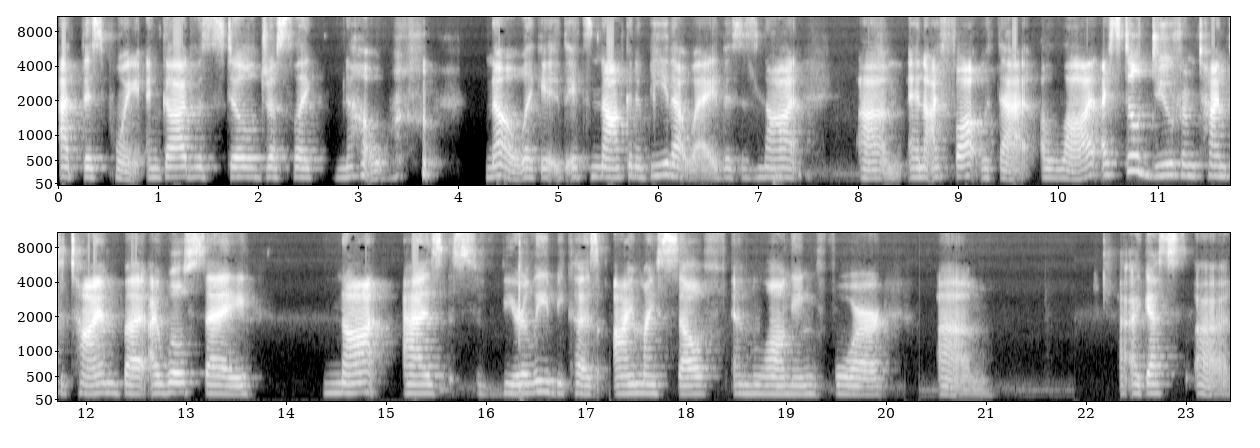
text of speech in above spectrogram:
at this point. And God was still just like, no, no, like it, it's not going to be that way. This is not um, and I fought with that a lot. I still do from time to time, but I will say not as severely because I myself am longing for um, I guess uh,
